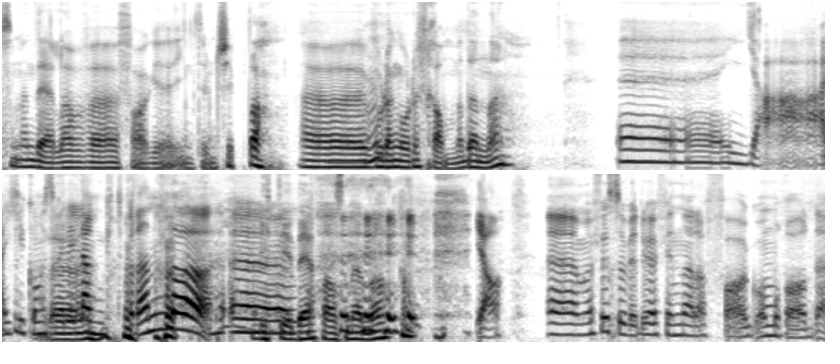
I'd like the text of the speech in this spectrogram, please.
som en del av uh, faget internship. da. Uh, mm. Hvordan går det fram med denne? ja, ikke kommet så veldig langt på den, da. Litt i idéfasen ennå? ja. men først så ville jeg finne det fagområdet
